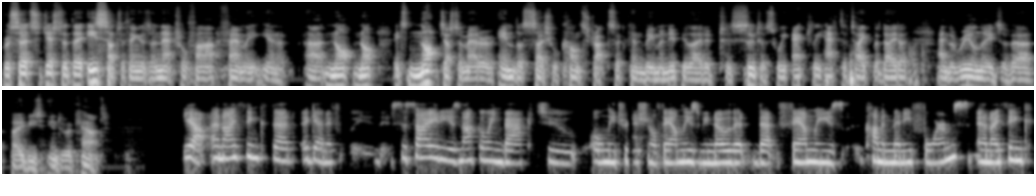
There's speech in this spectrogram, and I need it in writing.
research suggests that there is such a thing as a natural fa- family unit. Uh, not, not, it's not just a matter of endless social constructs that can be manipulated to suit us. We actually have to take the data and the real needs of our babies into account. Yeah, and I think that again, if society is not going back to only traditional families, we know that that families come in many forms, and I think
